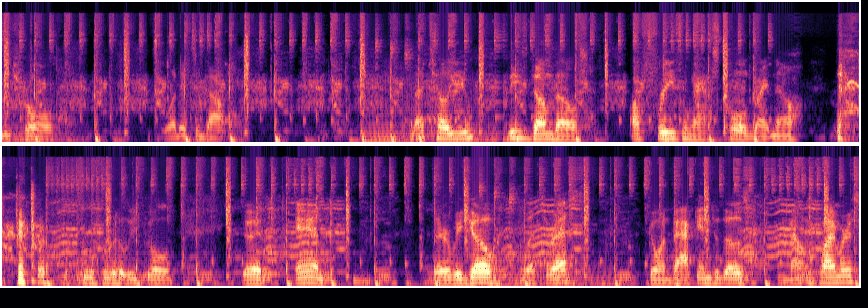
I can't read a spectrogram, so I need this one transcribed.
controlled. That's what it's about. Can I tell you, these dumbbells are freezing ass cold right now. really cold. Good. And there we go. Let's rest. Going back into those mountain climbers.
